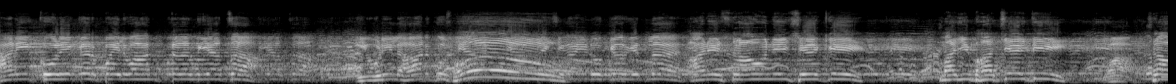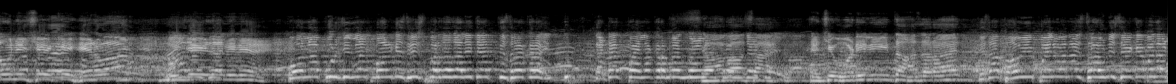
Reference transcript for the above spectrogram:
आणि कोळेकर पैलवान तळंदग्याचा एवढी लहान कुस्ती. हो. डोक्यावर घेतलंय आणि श्रावणी शेळके माझी भाची आहे ती. श्रावणी शेळके हेरवाड विजयी झालेली आहे. कोल्हापूर जिल्ह्यात मार्गश्री स्पर्धा झाली त्यात तिसरा गटात पहिला क्रमांक शेळके. त्याचे वडील इथं हजर आहेत. तिचा भावी पहिलवान आहे श्रावणी शेळके बद्दल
